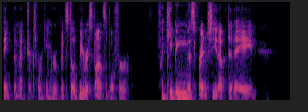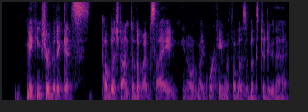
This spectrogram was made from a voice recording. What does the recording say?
think the metrics working group would still be responsible for for keeping the spreadsheet up to date, making sure that it gets published onto the website, you know, like working with Elizabeth to do that.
